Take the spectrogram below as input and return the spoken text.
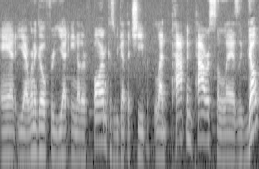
And yeah, we're going to go for yet another farm because we got the cheap lead popping power. So let's go.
